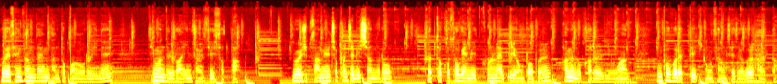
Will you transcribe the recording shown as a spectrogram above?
후에 생산된 단톡방으로 인해 팀원들과 인사할 수 있었다. 6월 13일 첫 번째 미션으로 랩토커 소개 및 콘랩 이용법을 화면 녹화를 이용한 인포그래픽 영상 제작을 하였다.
